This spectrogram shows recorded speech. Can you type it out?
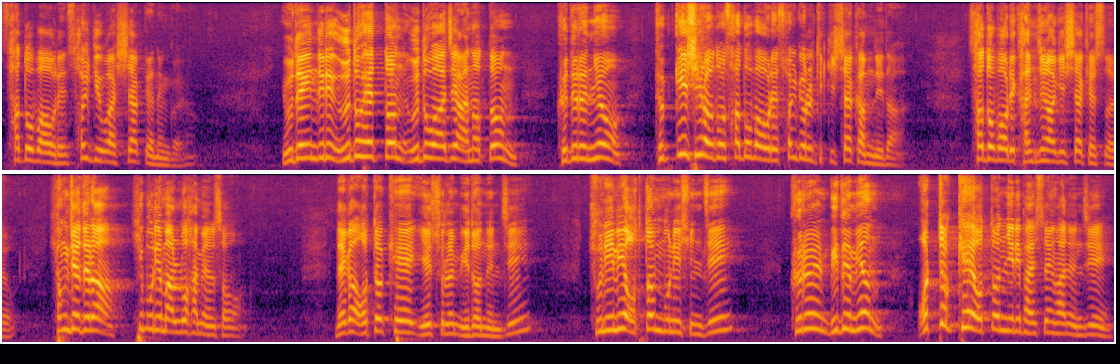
사도 바울의 설교가 시작되는 거예요. 유대인들이 의도했던 의도하지 않았던 그들은요 듣기 싫어도 사도 바울의 설교를 듣기 시작합니다. 사도 바울이 간증하기 시작했어요. 형제들아 히브리 말로 하면서 내가 어떻게 예수를 믿었는지 주님이 어떤 분이신지 그를 믿으면 어떻게 어떤 일이 발생하는지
